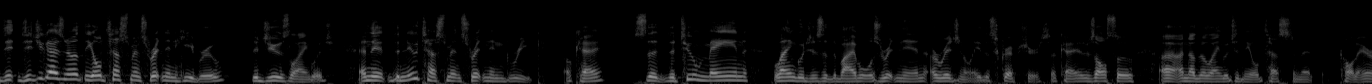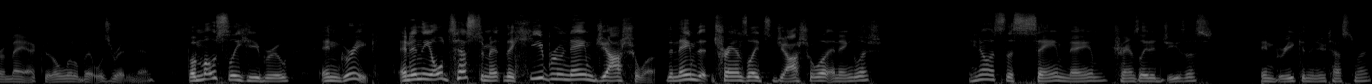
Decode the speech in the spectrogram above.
did you guys know that the Old Testament's written in Hebrew, the Jews' language, and the, the New Testament's written in Greek, okay? So the, the two main languages that the Bible was written in originally, the scriptures, okay? There's also uh, another language in the Old Testament called Aramaic that a little bit was written in. But mostly Hebrew and Greek. And in the Old Testament, the Hebrew name Joshua, the name that translates Joshua in English, you know, it's the same name translated Jesus in Greek in the New Testament.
